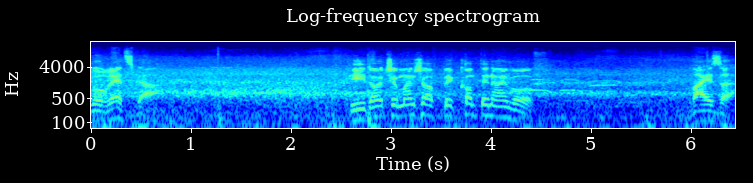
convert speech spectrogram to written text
Goretzka. Die deutsche Mannschaft bekommt den Einwurf. Weiser.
